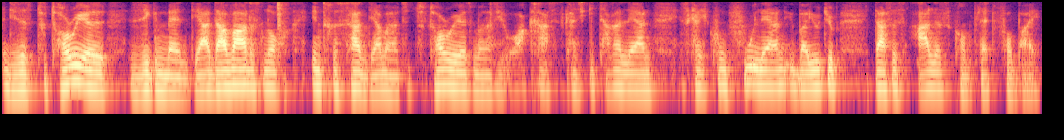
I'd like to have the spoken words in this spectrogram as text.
dieses Tutorial-Segment, ja, da war das noch interessant. Ja, man hatte Tutorials, man dachte, oh krass, jetzt kann ich Gitarre lernen, jetzt kann ich Kung Fu lernen über YouTube. Das ist alles komplett vorbei.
